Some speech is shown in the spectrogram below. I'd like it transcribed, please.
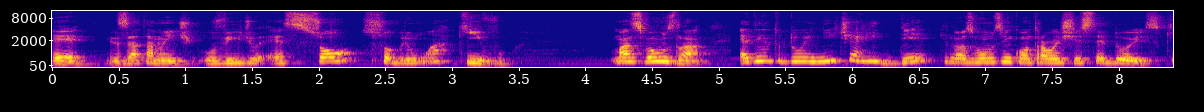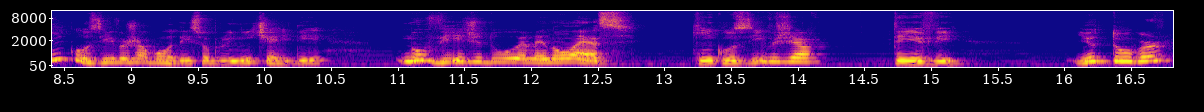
É, exatamente, o vídeo é só sobre um arquivo. Mas vamos lá, é dentro do init.rd que nós vamos encontrar o ext2, que inclusive eu já abordei sobre o init.rd no vídeo do OS, que inclusive já teve youtuber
